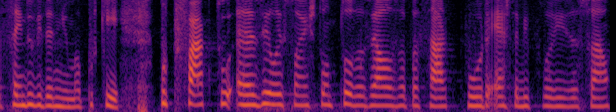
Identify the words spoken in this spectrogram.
sem dúvida nenhuma. Porquê? Porque de facto as eleições estão todas elas a passar por esta bipolarização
